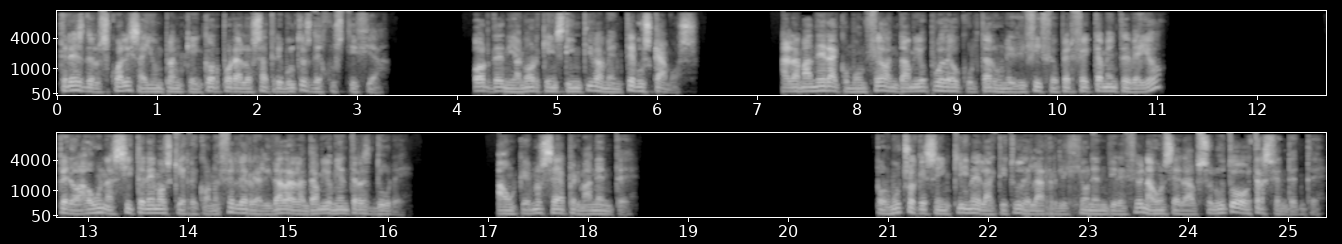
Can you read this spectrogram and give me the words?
tres de los cuales hay un plan que incorpora los atributos de justicia, orden y amor que instintivamente buscamos a la manera como un feo andamio puede ocultar un edificio perfectamente bello? Pero aún así tenemos que reconocerle realidad al andamio mientras dure. Aunque no sea permanente. por mucho que se incline la actitud de la religión en dirección a un ser absoluto o trascendente,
